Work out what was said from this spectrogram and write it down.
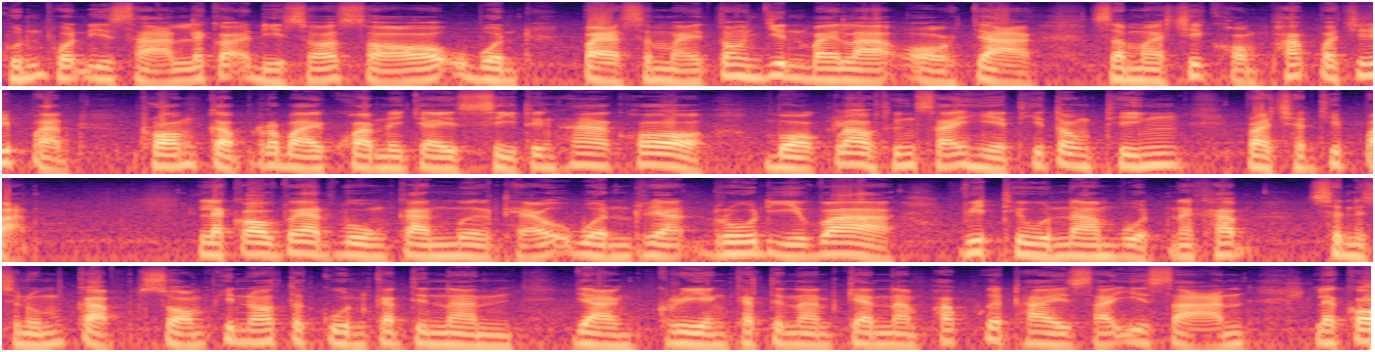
ขุนพลอีสานและก็อดีตสสอุบล 8 สมัยต้องยื่นใบลาออกจากสมาชิกของพรรคประชาธิปัตย์พร้อมกับระบายความในใจ 4-5 ข้อ บอกเล่าถึงสาเหตุที่ต้องทิ้งประชาธิปัตย์ และก็แวดวงการเมืองแถวอุบลร,รู้ดีว่าวิทูลนามบุตรนะครับสนิทสนมกับสองพี่น้องตระกูลกัตตินัน อย่างเกรียงกัตตินันแกนนำพรรคเพื่อไทยสายอีสาน และก็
